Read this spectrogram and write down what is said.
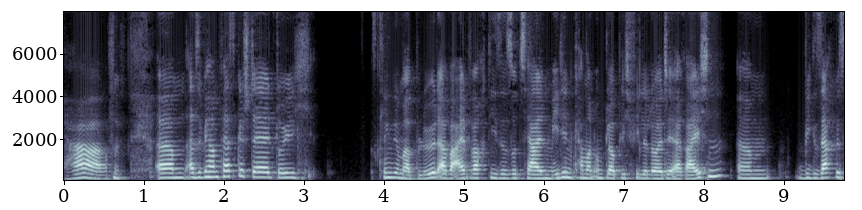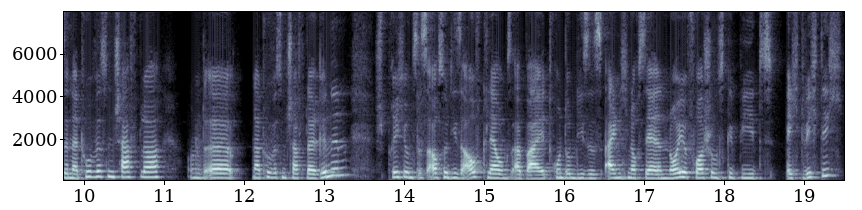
Ja, ähm, also wir haben festgestellt, durch, es klingt immer blöd, aber einfach diese sozialen Medien kann man unglaublich viele Leute erreichen. Ähm, wie gesagt, wir sind Naturwissenschaftler und äh, Naturwissenschaftlerinnen. Sprich, uns ist auch so diese Aufklärungsarbeit rund um dieses eigentlich noch sehr neue Forschungsgebiet echt wichtig.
